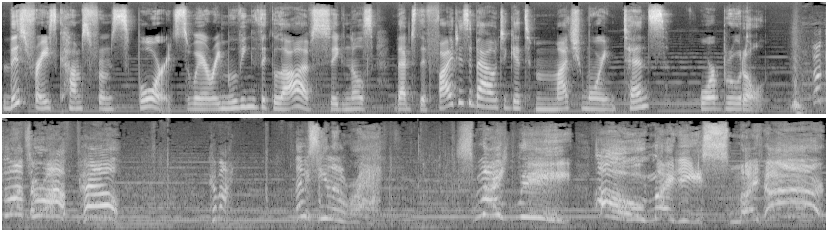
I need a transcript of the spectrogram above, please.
This phrase comes from sports, where removing the gloves signals that the fight is about to get much more intense or brutal. The gloves are off, pal! Come on, let see little rat! Smite me, oh mighty smiter!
